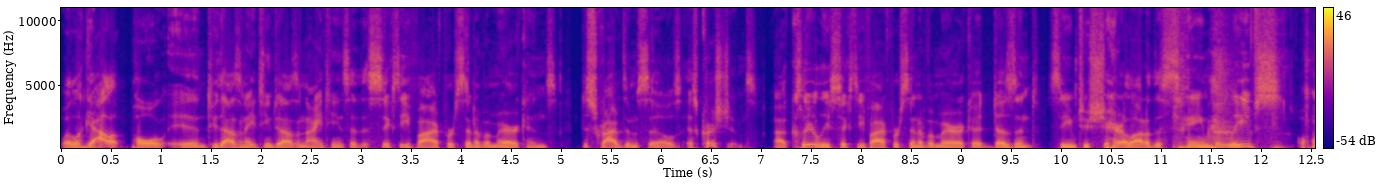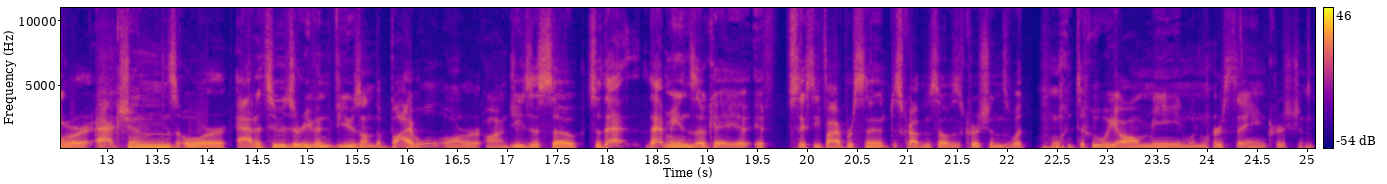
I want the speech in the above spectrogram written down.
well, a Gallup poll in 2018 2019 said that 65% of Americans describe themselves as Christians. Uh, clearly, 65% of America doesn't seem to share a lot of the same beliefs or actions or attitudes or even views on the Bible or on Jesus. So, so that that means okay, if 65% describe themselves as Christians, what what do we all mean when we're saying Christian?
